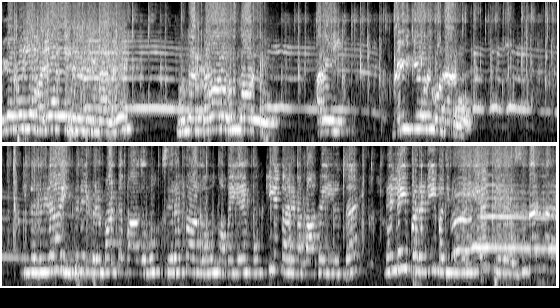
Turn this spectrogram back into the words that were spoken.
மிகப்பெரிய மரியாதை செலுத்திருந்தார்கள் உங்கள் கரோகத்தோடு அதை மகிழ்ச்சியோடு கொண்டாடுவோம். இந்த விழா இத்தனை பிரம்மாண்டமாக சிறப்பாகவும் அமைய முக்கிய காரணமாக இருந்த நெல்லை பரணி மதிப்புக்குரிய திரு சுதர்சன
